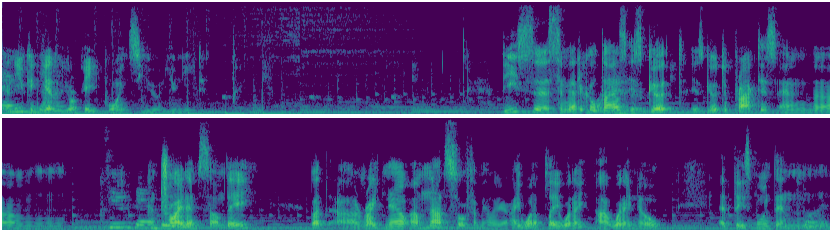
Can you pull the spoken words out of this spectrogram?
and you can get your eight points you you need. These uh, symmetrical tiles is good is good to practice and um, and try them someday. But uh, right now I'm not so familiar. I want to play what I uh, what I know at this point. Then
